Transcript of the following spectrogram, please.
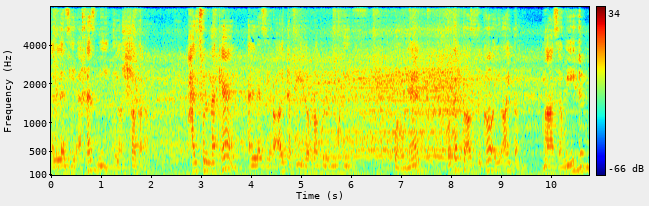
الذي أخذني إلى الشجرة. حيث المكان الذي رأيت فيه الرجل المخيف. وهناك وجدت أصدقائي أيضا مع ذويهم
